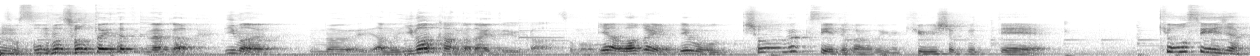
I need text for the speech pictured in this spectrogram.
うん。そうその状態になっててなんか今のあの違和感がないというかその。いやわかるよ。でも小学生とかの時の給食って強制じゃん。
